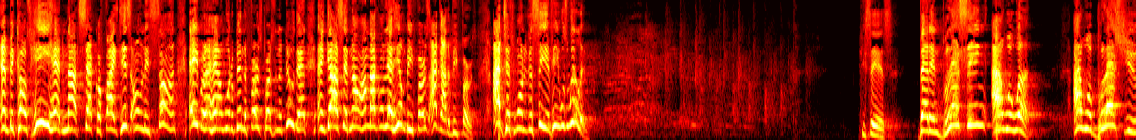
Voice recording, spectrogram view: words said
And because he had not sacrificed his only son, Abraham would have been the first person to do that. And God said, No, I'm not going to let him be first. I got to be first. I just wanted to see if he was willing. He says, That in blessing I will what? I will bless you.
